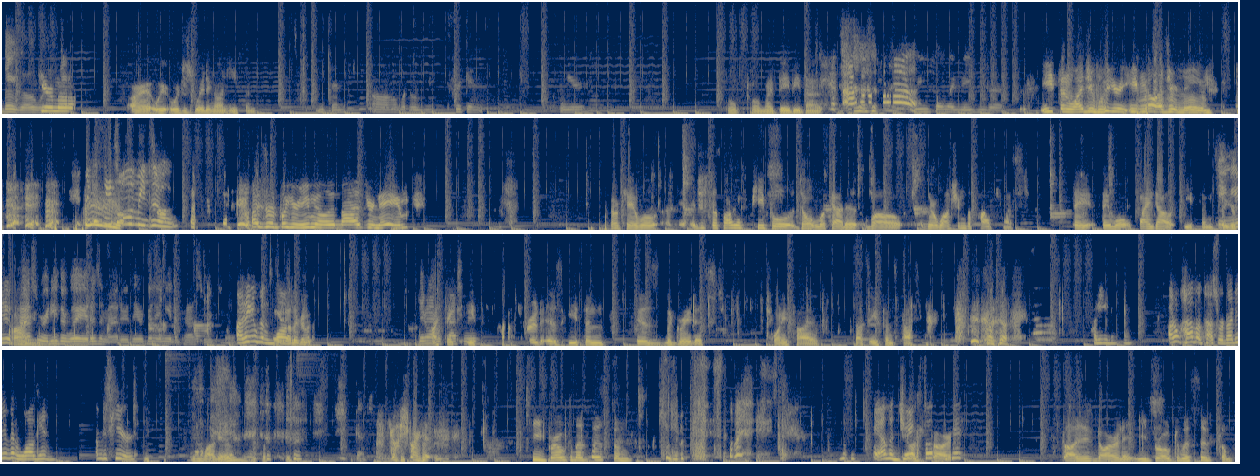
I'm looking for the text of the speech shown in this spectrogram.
There you go. Kirma. All right, we're we're just waiting on Ethan. Ethan. Oh, what a freaking queer. Don't call my baby that. Why you call my baby that? Ethan, why'd you put your email as your name? Because he told me to. I said put your email and not as your name. Okay, well, uh, just as long as people don't look at it while they're watching the podcast, they they won't find out, Ethan. So They you're need a fine. password either way. It doesn't matter. They're gonna need a password. So. I didn't even Yeah, log they're in. gonna. They don't have a think password. Ethan's password is Ethan is the greatest. Twenty five. That's Ethan's password. How do you know? I don't have a password. I didn't even log in. I'm just here. you can log in. Gosh. Gosh darn it. He broke the system. hey, I have a drink. Sorry. okay? Gosh darn it, he broke the system.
